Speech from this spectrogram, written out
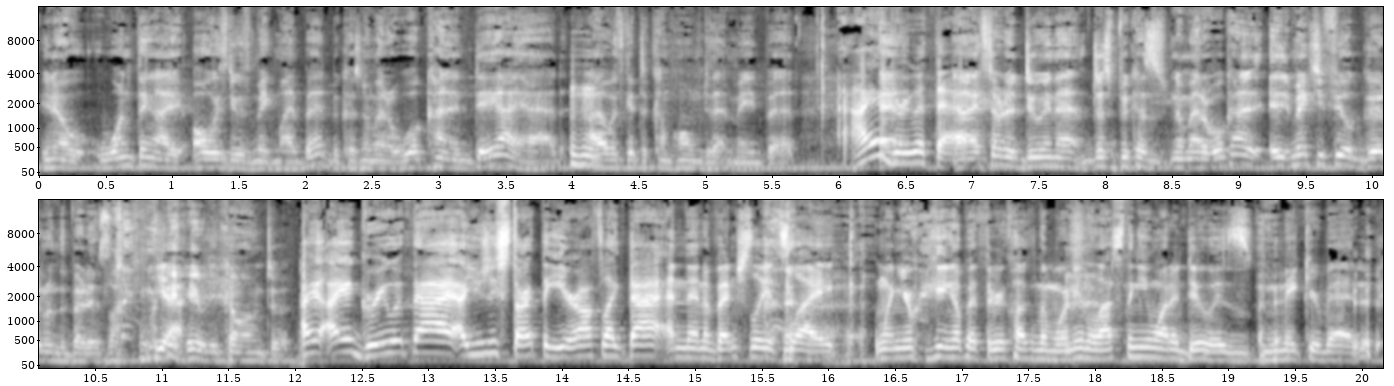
you know, one thing I always do is make my bed because no matter what kind of day I had, I always get to come home to that made bed. Mm-hmm. I agree And- with that. And I started doing that just because no matter what kind of, it makes you feel good when the bed is like made Yeah. when you come home to it. I, I agree with that. I usually start the year off like that, and then eventually it's like when you're waking up at three o'clock in the morning, the last thing you want to do is make your bed.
